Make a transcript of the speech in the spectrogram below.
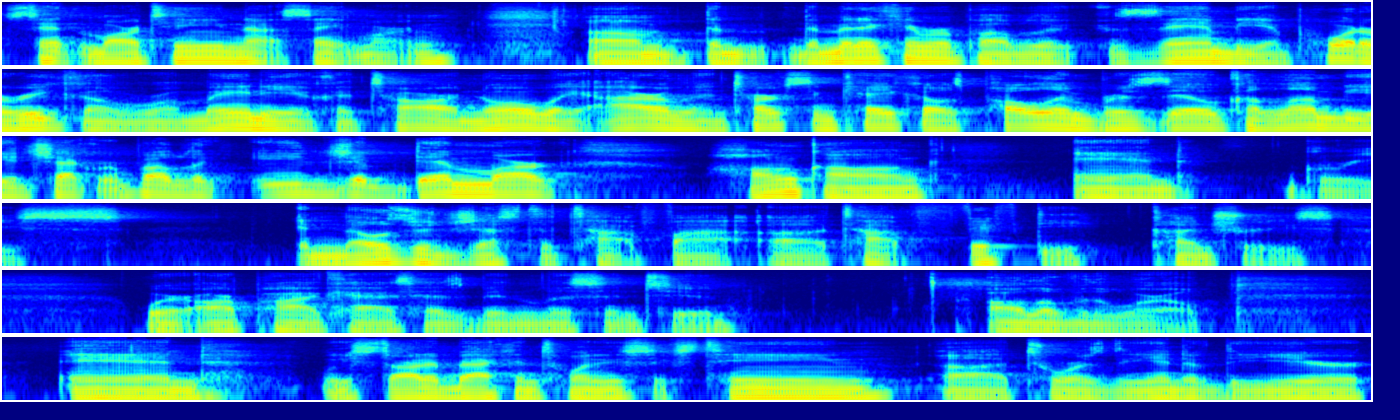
Saint Martin, not Saint Martin, um, the Dominican Republic, Zambia, Puerto Rico, Romania, Qatar, Norway, Ireland, Turks and Caicos, Poland, Brazil, Colombia, Czech Republic, Egypt, Denmark, Hong Kong, and Greece. And those are just the top five, uh, top 50 countries where our podcast has been listened to all over the world. And we started back in 2016, uh, towards the end of the year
